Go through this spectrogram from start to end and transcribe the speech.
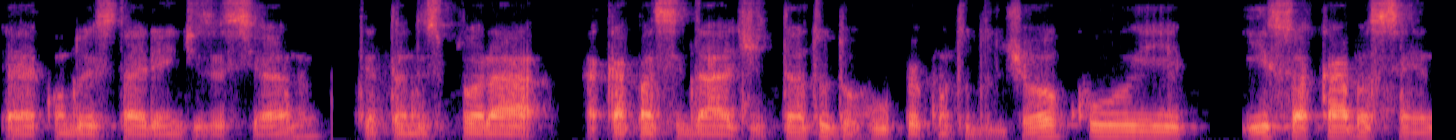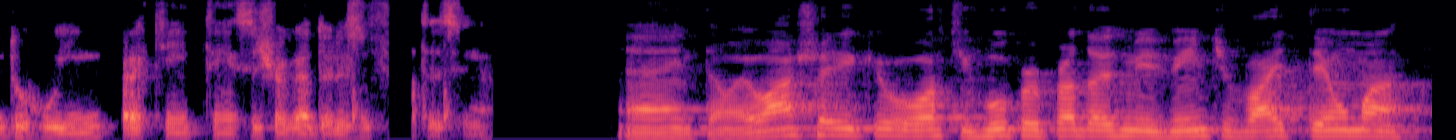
é, com dois Tyrands esse ano, tentando explorar a capacidade tanto do Hooper quanto do Njoku e isso acaba sendo ruim para quem tem esses jogadores do Fantasy, né? É, então, eu acho aí que o Austin Hooper para 2020 vai ter uma,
